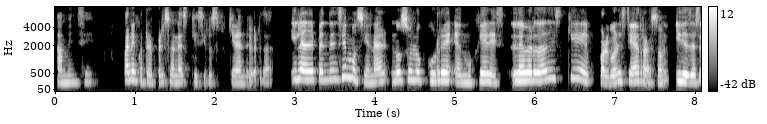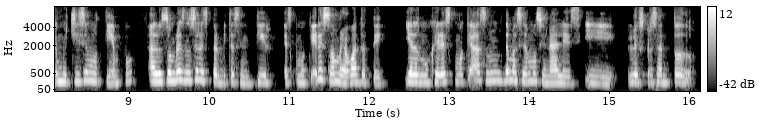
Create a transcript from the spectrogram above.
ámense, van a encontrar personas que sí los quieran de verdad. Y la dependencia emocional no solo ocurre en mujeres. La verdad es que por algunas tienen razón y desde hace muchísimo tiempo a los hombres no se les permite sentir. Es como que eres hombre, aguántate. Y a las mujeres como que ah, son demasiado emocionales y lo expresan todo.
